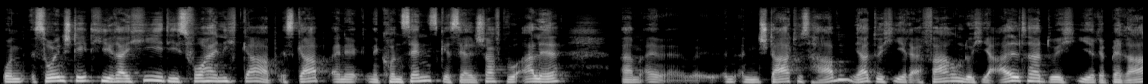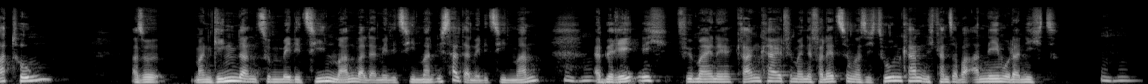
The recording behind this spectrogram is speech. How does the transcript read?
Und so entsteht Hierarchie, die es vorher nicht gab. Es gab eine, eine Konsensgesellschaft, wo alle ähm, äh, einen Status haben, ja, durch ihre Erfahrung, durch ihr Alter, durch ihre Beratung. Also man ging dann zum Medizinmann, weil der Medizinmann ist halt der Medizinmann. Mhm. Er berät mich für meine Krankheit, für meine Verletzung, was ich tun kann. Ich kann es aber annehmen oder nicht. Mhm.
